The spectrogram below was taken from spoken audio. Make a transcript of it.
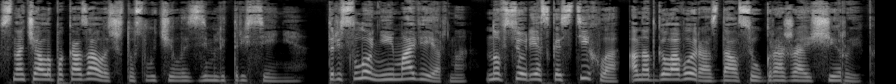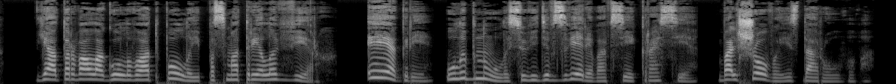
Сначала показалось, что случилось землетрясение. Трясло неимоверно, но все резко стихло, а над головой раздался угрожающий рык. Я оторвала голову от пола и посмотрела вверх. «Эгри!» — улыбнулась, увидев зверя во всей красе, большого и здорового.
